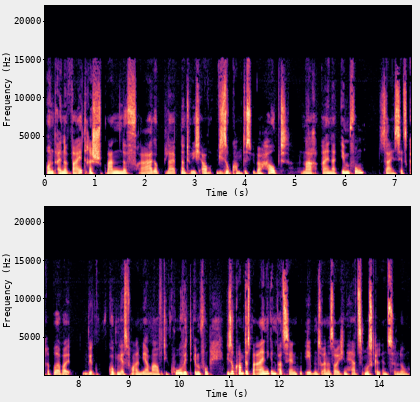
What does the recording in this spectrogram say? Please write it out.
Und eine weitere spannende Frage bleibt natürlich auch, wieso kommt es überhaupt nach einer Impfung, sei es jetzt Grippe, aber wir gucken jetzt vor allem ja mal auf die Covid-Impfung. Wieso kommt es bei einigen Patienten eben zu einer solchen Herzmuskelentzündung?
